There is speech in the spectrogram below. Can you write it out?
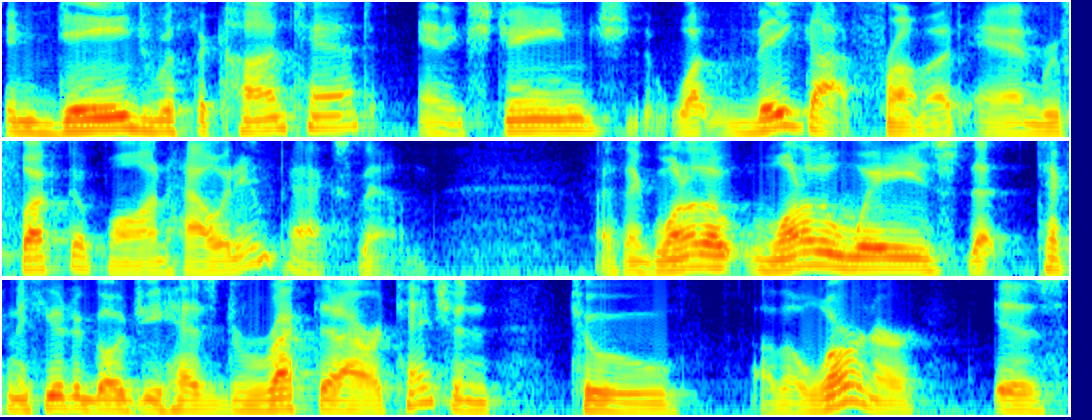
engage with the content and exchange what they got from it and reflect upon how it impacts them. I think one of the, one of the ways that technoheutagogy has directed our attention to uh, the learner is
